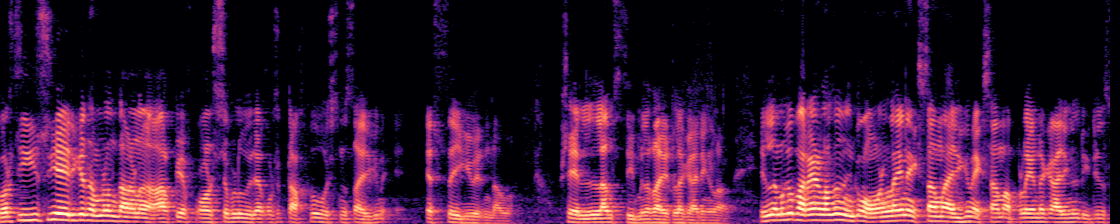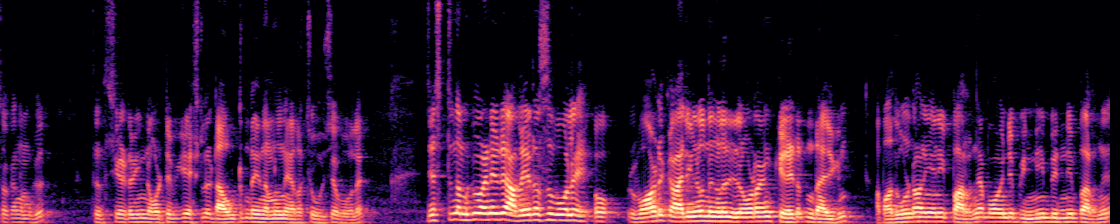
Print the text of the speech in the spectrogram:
കുറച്ച് ഈസി ആയിരിക്കും നമ്മളെന്താണ്? ആർ പി എഫ് കോൺസ്റ്റബിൾ വരിക കുറച്ച് ടഫ് ക്വസ്റ്റ്യൻസ് ആയിരിക്കും എസ് ഐക്ക് വരുന്നുണ്ടാവുക പക്ഷേ എല്ലാം സിമിലർ ആയിട്ടുള്ള കാര്യങ്ങളാണ്. ഇതിൽ നമുക്ക് പറയാനുള്ളത് നിങ്ങൾക്ക് ഓൺലൈൻ എക്സാം ആയിരിക്കും. എക്സാം അപ്ലൈ ചെയ്യേണ്ട കാര്യങ്ങൾ ഡീറ്റെയിൽസൊക്കെ നമുക്ക് തീർച്ചയായിട്ടും ഈ നോട്ടിഫിക്കേഷനിൽ ഡൗട്ട് ഉണ്ടെങ്കിൽ നമ്മൾ നേരെ ചോദിച്ച പോലെ. ജസ്റ്റ് നമുക്ക് വേണ്ടി ഒരു അവയർനെസ് പോലെ ഇപ്പോൾ ഒരുപാട് കാര്യങ്ങൾ നിങ്ങൾ ഇതിനോടകം കേട്ടിട്ടുണ്ടായിരിക്കും. അപ്പോൾ അതുകൊണ്ടാണ് ഞാൻ ഈ പറഞ്ഞ പോയിന്റ് പിന്നെയും പിന്നെയും പറഞ്ഞ്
